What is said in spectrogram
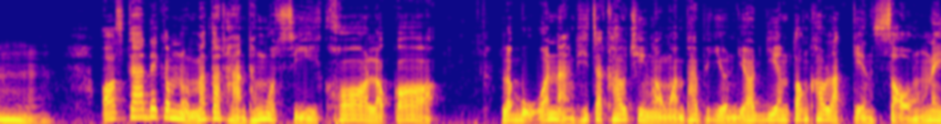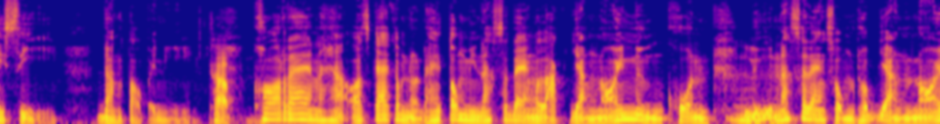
อืมออสการ์ได้กำหนดมาตรฐานทั้งหมด 4 ข้อแล้วก็ระบุว่าหนังที่จะเข้าชิงรางวัลภาพยนตร์ยอดเยี่ยมต้องเข้าหลักเกณฑ์ 2 ใน 4 ดังต่อไปนี้ ครับ ข้อแรกนะฮะออสการ์กำหนดให้ต้องมีนักแสดงหลักอย่างน้อย 1 คน หรือนักแสดงสมทบอย่างน้อย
